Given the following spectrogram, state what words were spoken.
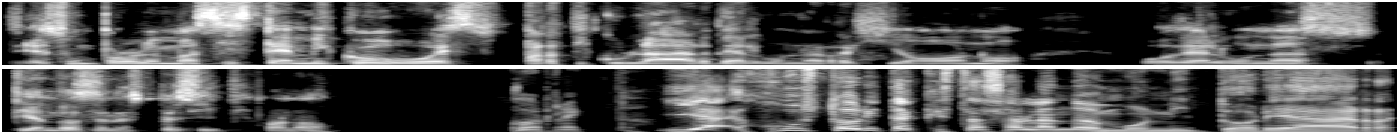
es un problema sistémico o es particular de alguna región o, o de algunas tiendas en específico, ¿no? Correcto. Y justo ahorita que estás hablando de monitorear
